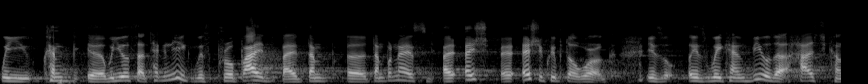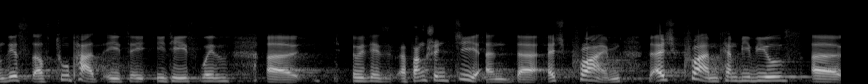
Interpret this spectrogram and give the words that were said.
we can uh, we use a technique which provided by Dam, uh, Dambonis H, H crypto work is is we can view the hash consists of two parts. It, it is with uh, it is a function g and uh, h prime. The h prime can be viewed uh,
